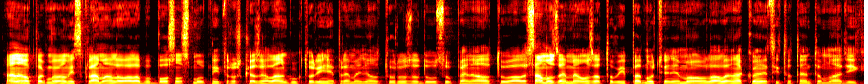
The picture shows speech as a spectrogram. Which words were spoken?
A naopak ma veľmi sklamalo, alebo bol som smutný troška za Langu, ktorý nepremenil tú rozhodujúcu penaltu, ale samozrejme on za to vypadnutie nemohol, ale nakoniec si to tento mladík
